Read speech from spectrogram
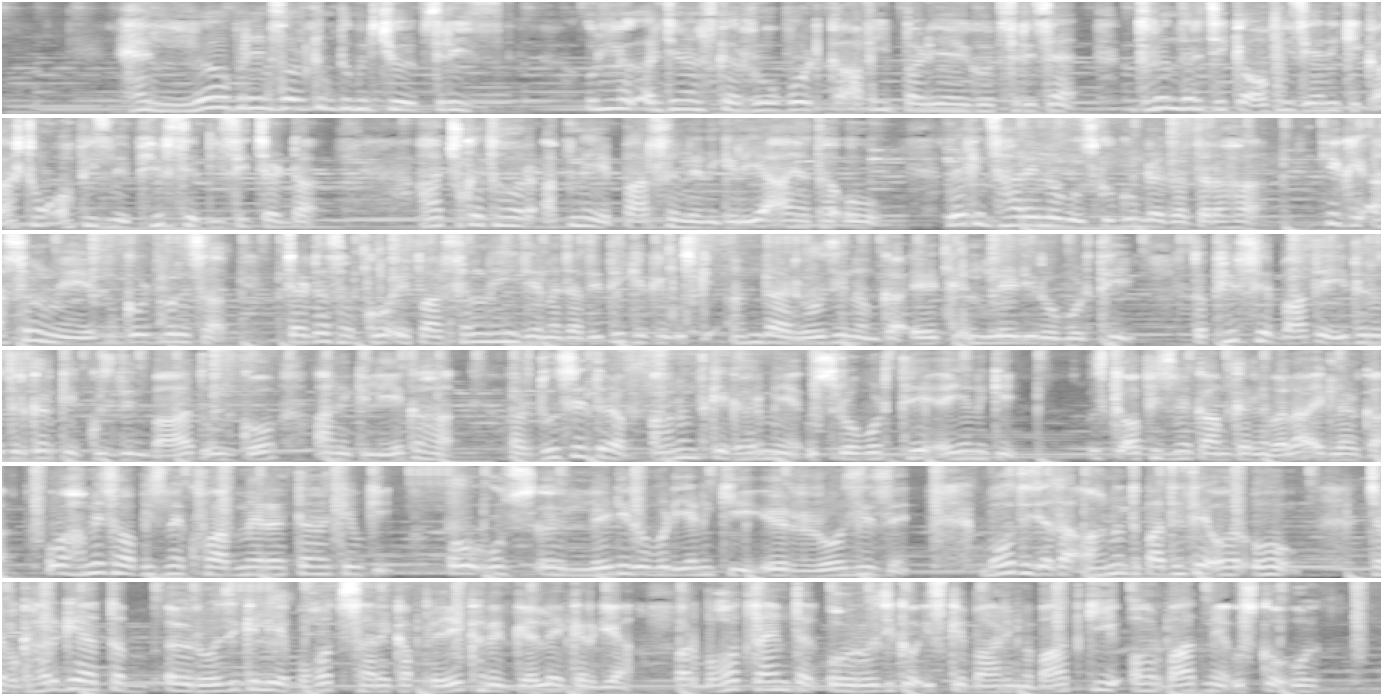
Hello friends welcome to Mirchi web series Ullu originals का robot काफ़ी बढ़िया एक वेब सीरीज़ है। धुरंधर जी के ऑफ़िस यानी कि कास्टम ऑफ़िस में फिर से बीसी चड्डा आ चुका था और अपने पार्सल लेने के लिए आया था वो लेकिन सारे लोग उसको गुमराह करता रहा, क्योंकि असल में गुड वाले साहब, चड्डा सबको एक पार्सल नहीं देना चाहती थी, क्योंकि उसके अंदर रोजी नाम का एक लेडी रोबोट थी। तो फिर से बातें इधर उधर करके कुछ दिन बाद उनको आने के लिए कहा। और दूसरी तरफ़ आनंद के घर में उस रोबोट थे, यानी कि उसके ऑफ़िस में काम करने वाला एक लड़का। वो हमेशा ऑफ़िस में ख्वाब में रहता है क्योंकि वो उस लेडी रोबोट यानी कि रोजी से बहुत ही ज़्यादा आनंद पाते थे और वो जब घर गया तब रोजी के लिए बहुत सारे कपड़े खरीद के लेकर गया और बहुत टाइम तक वो रोजी को इसके बारे में बात की और बाद में उसको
